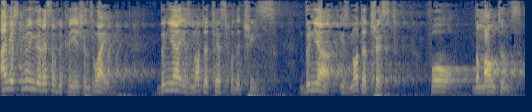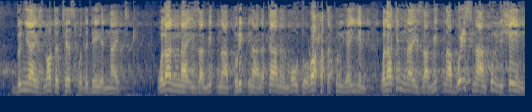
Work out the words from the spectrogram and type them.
I'm excluding the rest of the creations. Why? Dunya is not a test for the trees. Dunya is not a test for the mountains. Dunya is not a test for the day and night. ولأننا إذا متنا تركنا لكان الموت راحة كل هين ولكننا إذا متنا بعثنا عن كل شيء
